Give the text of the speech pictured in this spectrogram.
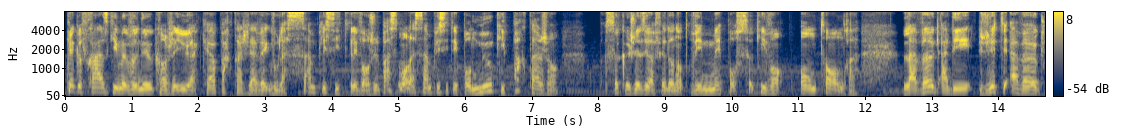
Quelques phrases qui m'est venues quand j'ai eu à cœur partager avec vous la simplicité de l'évangile. Pas seulement la simplicité pour nous qui partageons ce que Jésus a fait dans notre vie, mais pour ceux qui vont entendre. L'aveugle a dit, j'étais aveugle,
